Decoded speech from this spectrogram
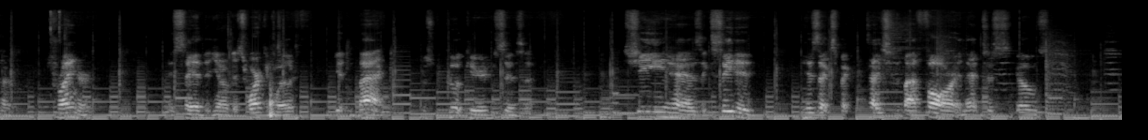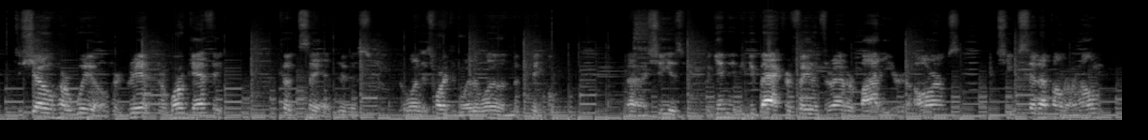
her trainer has said that you know that's working with her, getting back. Mr. Cook here says that she has exceeded his expectations by far, and that just goes to show her will, her grit, her work ethic. Cook said, who is the one that's working with her, one of the people. Uh, she is beginning to get back her feeling throughout her body, her arms. She was set up on her own,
